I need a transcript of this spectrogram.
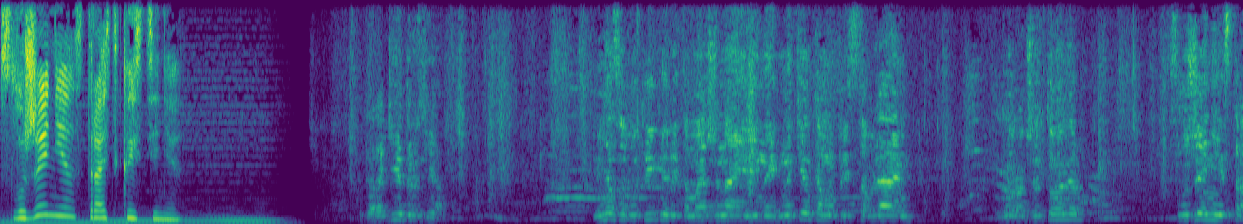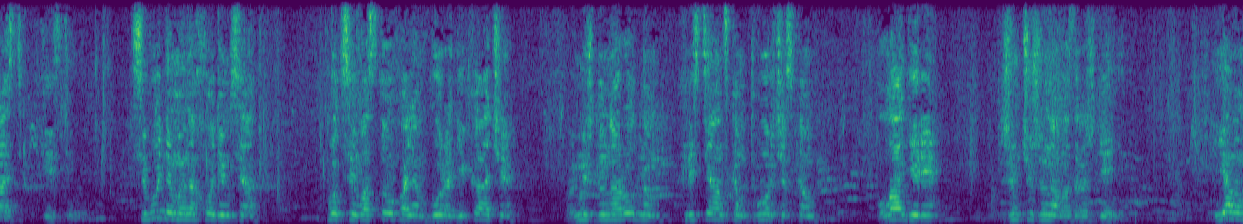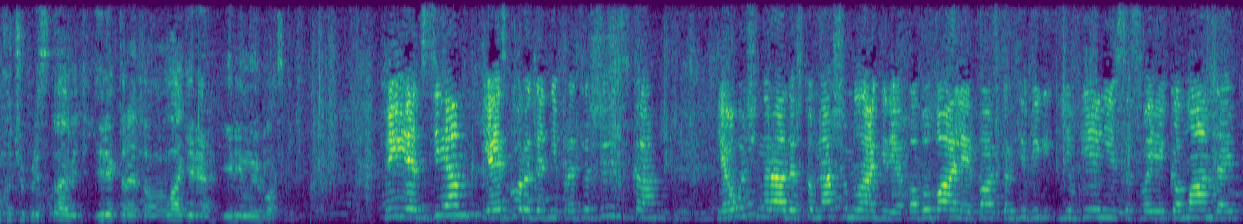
Служение «Страсть к истине». Дорогие друзья, меня зовут Игорь, это моя жена Ирина Игнатенко. Мы представляем город Житомир в служении «Страсть к истине». Сегодня мы находимся под Севастополем в городе Качи в международном христианском творческом лагере «Жемчужина Возрождения». И я вам хочу представить директора этого лагеря Ирину Иваски. Привет всем! Я из города Днепродзержинска. Я очень рада, что в нашем лагере побывали пастор Евгений со своей командой.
